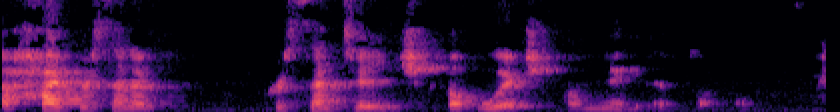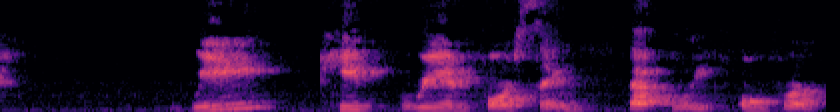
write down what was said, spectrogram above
a high percent of percentage of which are negative thoughts we keep reinforcing that belief over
